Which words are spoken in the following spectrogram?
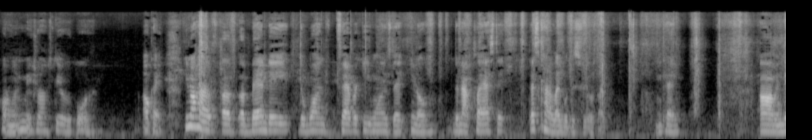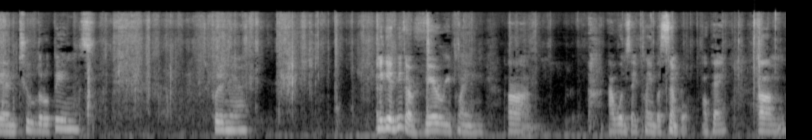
Hold on, let me make sure I'm still recording. Okay. You know how a, a Band-Aid, the one fabricy ones that, you know, they're not plastic? That's kind of like what this feels like. Okay. Um, and then two little things to put in there. And again, these are very plain. Um, I wouldn't say plain, but simple. Okay. Um,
